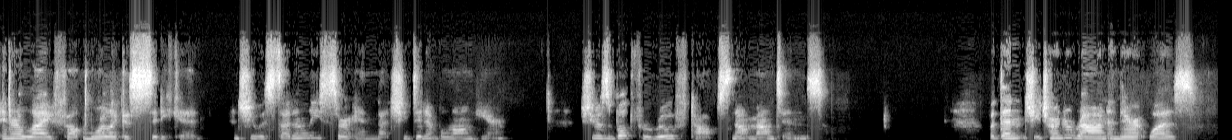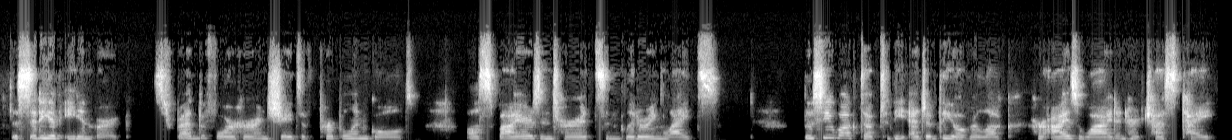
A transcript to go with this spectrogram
in her life felt more like a city kid and she was suddenly certain that she didn't belong here. She was built for rooftops, not mountains. But then she turned around, and there it was the city of Edinburgh, spread before her in shades of purple and gold, all spires and turrets and glittering lights. Lucy walked up to the edge of the overlook, her eyes wide and her chest tight.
